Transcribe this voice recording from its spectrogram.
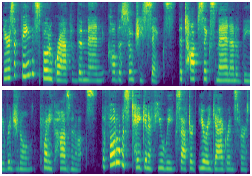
There's a famous photograph of the men called the Sochi Six, the top six men out of the original 20 cosmonauts. The photo was taken a few weeks after Yuri Gagarin's first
